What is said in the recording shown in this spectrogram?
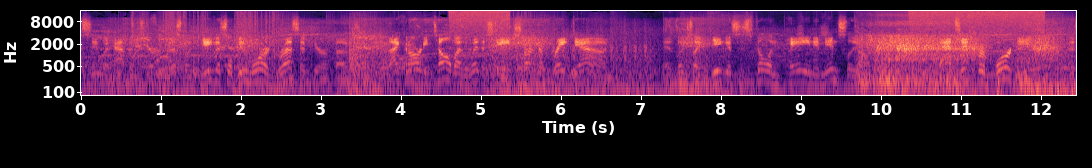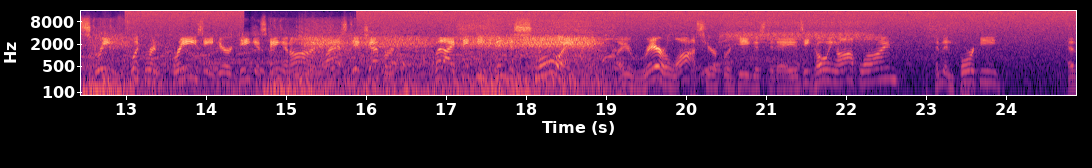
Let's see what happens here in this one. Giygas will be more aggressive here, folks. I can already tell by the way the stage starting to break down. It looks like Giygas is feeling pain immensely already. That's it for Porky. The screen flickering crazy here. Giygas hanging on, last-ditch effort. But I think he's been destroyed. A rare loss here for Giygas today. Is he going offline? Him and Porky have,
